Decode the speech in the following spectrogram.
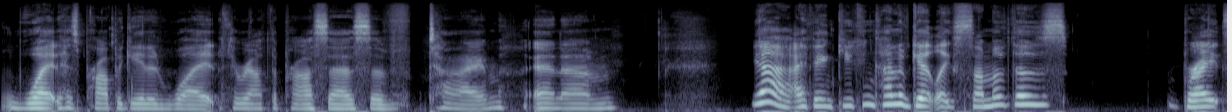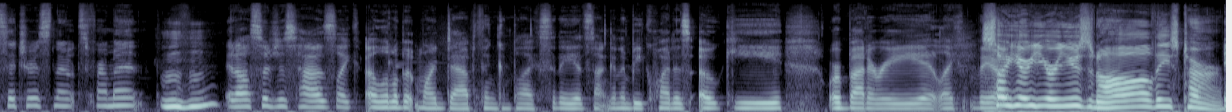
what has propagated what throughout the process of time. And um, yeah, I think you can kind of get like some of those bright citrus notes from it. Mm-hmm. It also just has like a little bit more depth and complexity. It's not going to be quite as oaky or buttery. Like So you're you're using all these terms.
